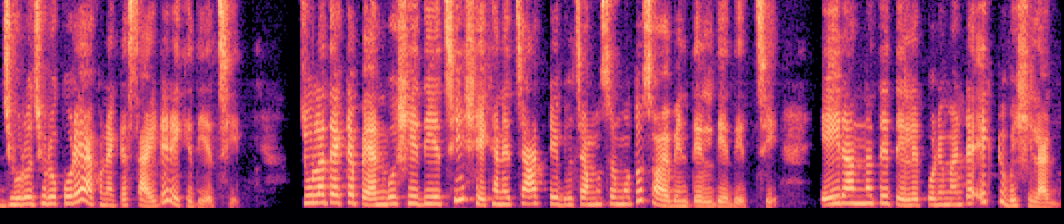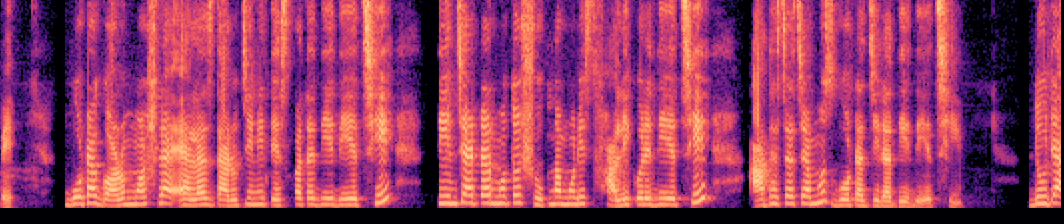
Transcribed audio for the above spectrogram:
ঝুড়ো ঝুড়ো করে এখন একটা সাইডে রেখে দিয়েছি। চুলাতে একটা প্যান বসিয়ে দিয়েছি। সেখানে চার টেবিল চামচের মতো সয়াবিন তেল দিয়ে দিচ্ছি। এই রান্নাতে তেলের পরিমাণটা একটু বেশি লাগবে। গোটা গরম মশলা, এলাচ, দারুচিনি, তেজপাতা দিয়ে দিয়েছি। তিন চারটার মতো শুকনা মরিচ ফালি করে দিয়েছি। আধা চা চামচ গোটা জিরা দিয়ে দিয়েছি। দুইটা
